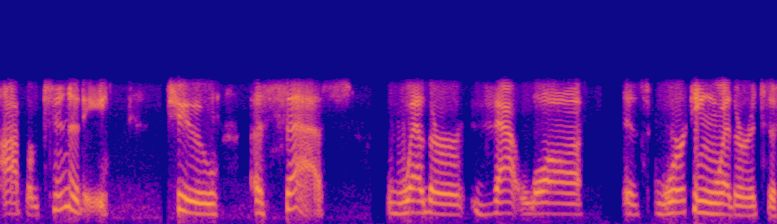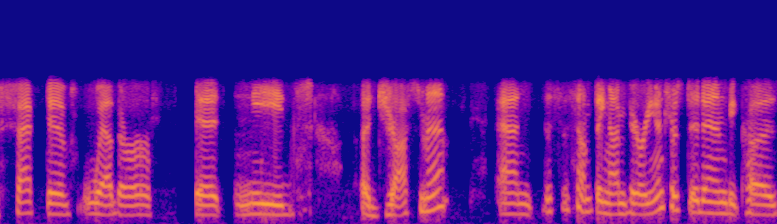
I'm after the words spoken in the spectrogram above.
opportunity to assess whether that law is working, whether it's effective, whether it needs adjustment. And this is something I'm very interested in because,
